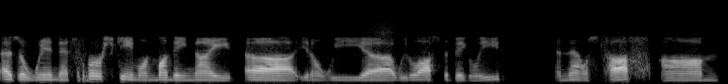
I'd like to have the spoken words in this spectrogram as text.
as a win. That first game on Monday night, uh, you know, we uh, we lost the big lead, and that was tough. Um,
